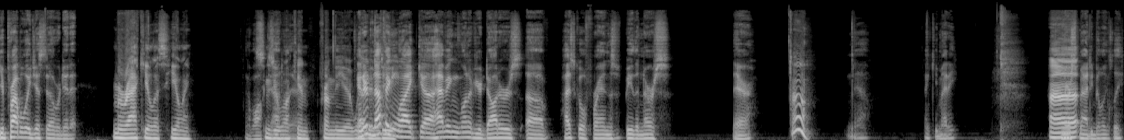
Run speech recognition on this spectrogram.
You probably just overdid it. Miraculous healing as soon as you walk there. in from the uh, And there's nothing like uh, having one of your daughter's uh, high school friends be the nurse there. Oh, Yeah. Thank you, Maddie. uh, Nurse Maddie Billingsley.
